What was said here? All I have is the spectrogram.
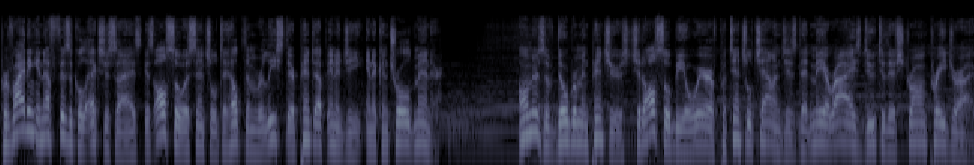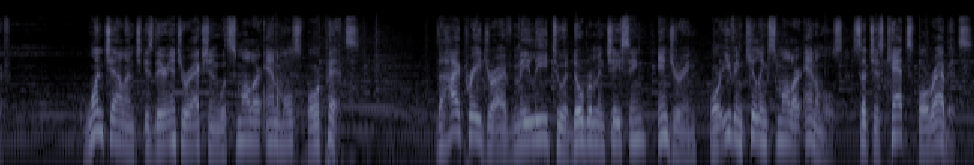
Providing enough physical exercise is also essential to help them release their pent up energy in a controlled manner. Owners of Doberman Pinschers should also be aware of potential challenges that may arise due to their strong prey drive. One challenge is their interaction with smaller animals or pets. The high prey drive may lead to a Doberman chasing, injuring, or even killing smaller animals, such as cats or rabbits.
